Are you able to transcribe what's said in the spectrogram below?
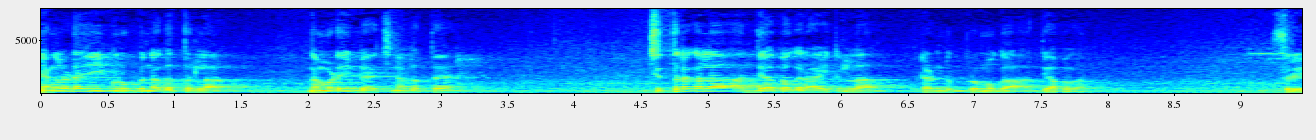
ഞങ്ങളുടെ ഈ ഗ്രൂപ്പിനകത്തുള്ള നമ്മുടെ ഈ ബാച്ചിനകത്തെ ചിത്രകലാ അധ്യാപകരായിട്ടുള്ള രണ്ട് പ്രമുഖ അധ്യാപകർ ശ്രീ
